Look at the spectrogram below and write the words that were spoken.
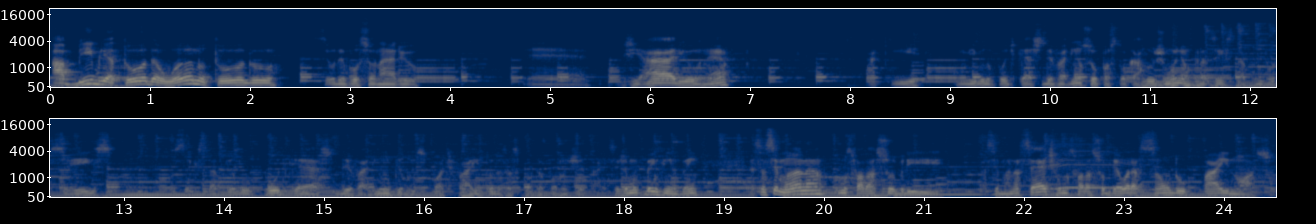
a Bíblia toda, o ano todo, seu devocionário é, diário, né? Aqui comigo no podcast Devarim, sou o pastor Carlos Júnior, é um prazer estar com vocês. Você que está pelo podcast Devarim, pelo Spotify e todas as plataformas digitais. Seja muito bem-vindo, hein? Essa semana vamos falar sobre a semana 7, vamos falar sobre a oração do Pai Nosso.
